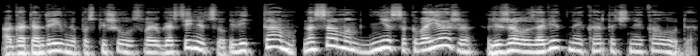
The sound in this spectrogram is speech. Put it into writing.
Агата Андреевна поспешила в свою гостиницу, ведь там, на самом дне саквояжа, лежала заветная карточная колода.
